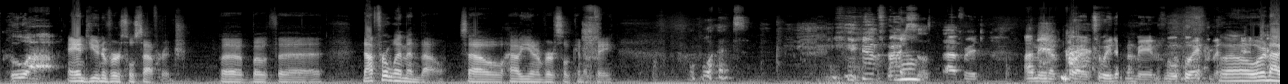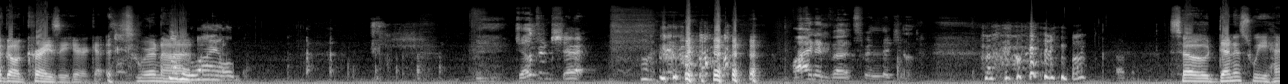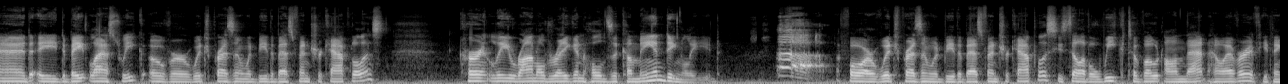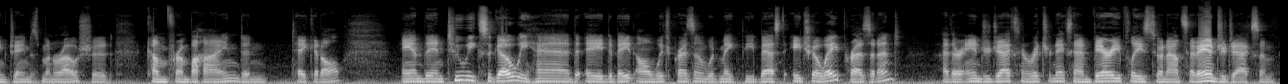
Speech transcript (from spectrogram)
Hooah! and universal suffrage. Uh, both, uh, not for women though. So how universal can it be? What? Universal suffrage. I mean, of course, we don't mean women. Well, we're not going crazy here, guys. We're That'd be not. wild. Children, sure. Wine and votes for the children. so, Dennis, we had a debate last week over which president would be the best venture capitalist. Currently, Ronald Reagan holds a commanding lead! For which president would be the best venture capitalist. You still have a week to vote on that, however, if you think James Monroe should come from behind and take it all. And then two weeks ago, we had a debate on which president would make the best HOA president, either Andrew Jackson or Richard Nixon. I'm very pleased to announce that Andrew Jackson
